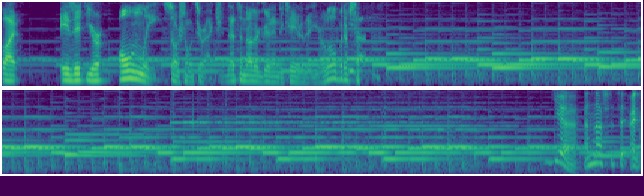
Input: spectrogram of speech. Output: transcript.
but is it your only social interaction? That's another good indicator that you're a little bit obsessed and that's the thing. And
